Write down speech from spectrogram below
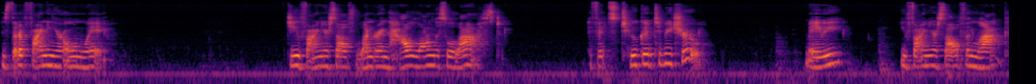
instead of finding your own way? Do you find yourself wondering how long this will last? If it's too good to be true? Maybe you find yourself in lack,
